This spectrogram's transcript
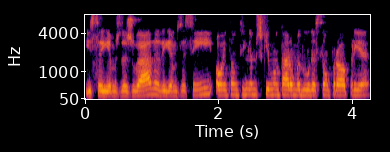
e saíamos da jogada, digamos assim, ou então tínhamos que montar uma delegação própria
